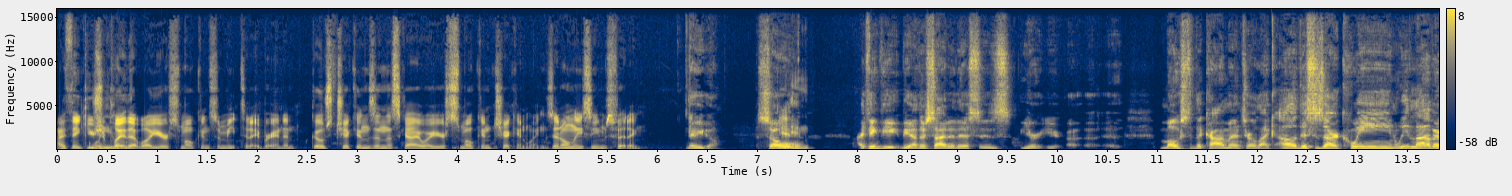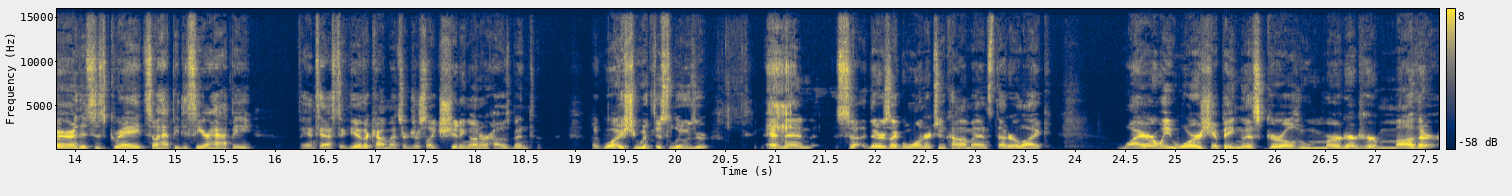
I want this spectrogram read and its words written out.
I think you should We- play that while you're smoking some meat today, Brandon. Ghost chickens in the sky while you're smoking chicken wings. It only seems fitting. There you go. So And I think the, the other side of this is you're, you're uh, most of the comments are like, "Oh, this is our queen. We love her. This is great. So happy to see her happy. Fantastic." The other comments are just like shitting on her husband, like, "Why is she with this loser?" And then so there's like one or two comments that are like, "Why are we worshiping this girl who murdered her mother?"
